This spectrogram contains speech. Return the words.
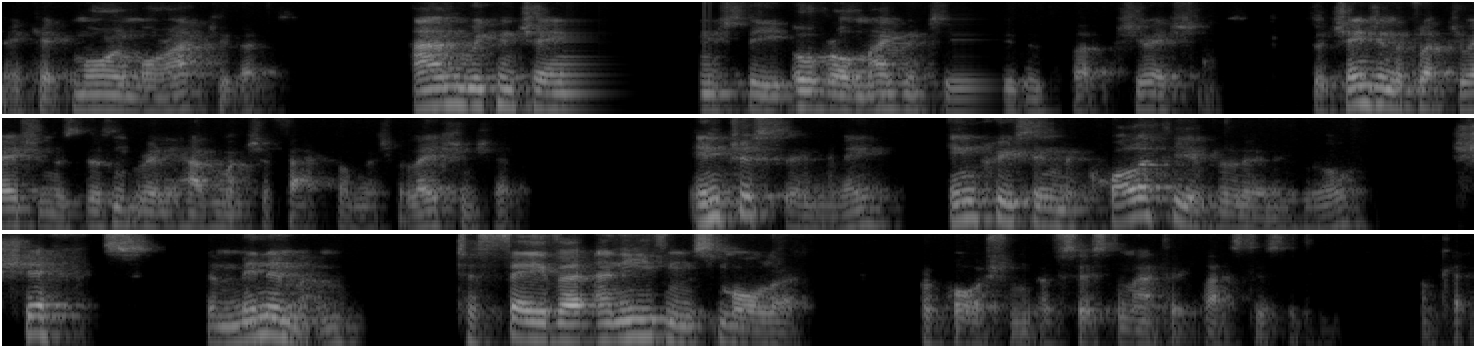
make it more and more accurate, and we can change the overall magnitude of fluctuations. So changing the fluctuations doesn't really have much effect on this relationship. Interestingly, increasing the quality of the learning rule shifts the minimum to favor an even smaller proportion of systematic plasticity. Okay,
